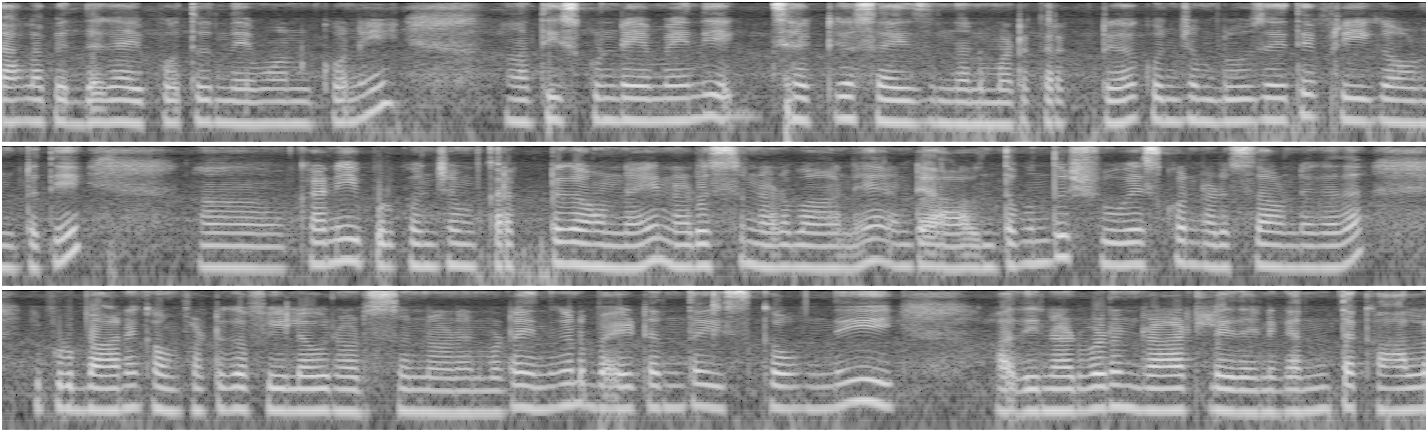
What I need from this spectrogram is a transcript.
చాలా పెద్దగా అయిపోతుందేమో అనుకొని తీసుకుంటే ఏమైంది? ఎగ్జాక్ట్గా సైజు ఉందన్నమాట కరెక్ట్గా. కొంచెం లూజ్ అయితే ఫ్రీగా ఉంటుంది. కానీ ఇప్పుడు కొంచెం కరెక్ట్గా ఉన్నాయి. నడుస్తున్నాడు బాగానే అంటే అంతకుముందు షూ వేసుకొని నడుస్తూ ఉండే కదా ఇప్పుడు బాగానే కంఫర్ట్గా ఫీల్ అవి నడుస్తున్నాడు అనమాట ఎందుకంటే బయట అంతా ఇసుక ఉంది అది నడవడం రావట్లేదు. ఆయనకి అంత కాళ్ళ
